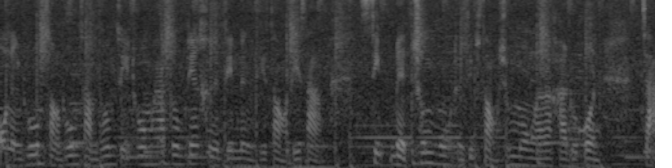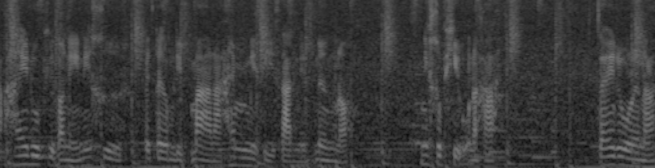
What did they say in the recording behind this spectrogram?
งหนึ่งทุ่มสองทุ่มสามทุ่มสี่ทุ่มห้าทุ่มเที่ยงคืนตีหนึ่งตีสองตีสามสิบเดชั่วโมงถึงสิบสองชั่วโมงแล้วนะคะทุกคนจะให้ดูผิวตอนนี้นี่คือไปเติมลิปมานะ ให้มันมีสีสันนิดนึงเนาะนี่คือผิวนะคะ จะให้ดูเลยนะ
